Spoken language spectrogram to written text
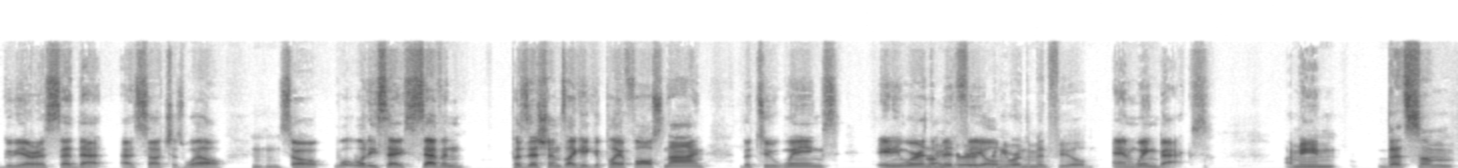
Gutierrez said that as such as well. Mm-hmm. So what what did he say? Seven positions, like he could play a false nine, the two wings, anywhere in the midfield, anywhere in the midfield, and wing backs. I mean, that's some.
